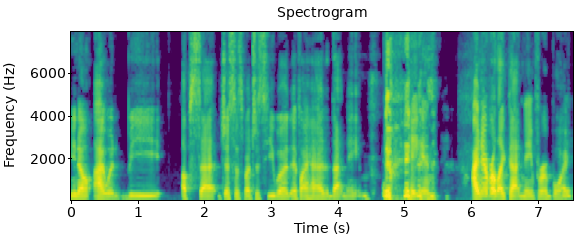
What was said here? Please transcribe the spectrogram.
You know, I would be upset just as much as he would if I had that name. Peyton, I never liked that name for a boy.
